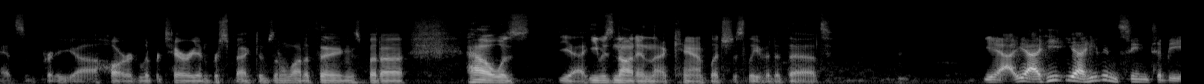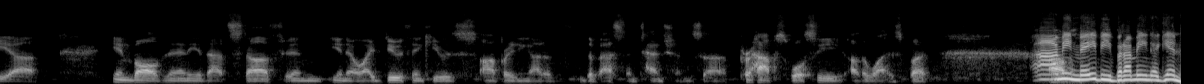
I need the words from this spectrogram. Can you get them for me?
had some pretty uh, hard libertarian perspectives on a lot of things. But uh, Hal was, yeah, he was not in that camp. Let's just leave it at that. Yeah, yeah, he, yeah, he didn't seem to be. Uh involved in any of that stuff. And, you know, I do think he was operating out of the best intentions. Uh, perhaps we'll see otherwise, but. I mean, um, maybe, but I mean, again,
